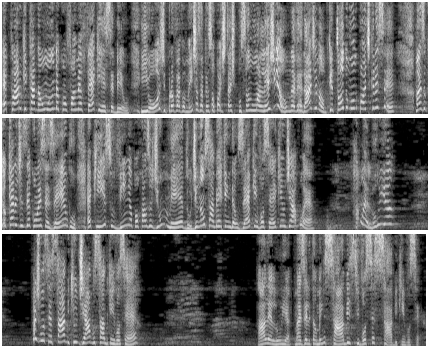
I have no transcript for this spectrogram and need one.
É claro que cada um anda conforme a fé que recebeu. E hoje, provavelmente, essa pessoa pode estar expulsando uma legião, não é verdade, irmão? Porque todo mundo pode crescer. Mas o que eu quero quero dizer com esse exemplo é que isso vinha por causa de um medo, de não saber quem Deus é, quem você é e quem o diabo é. Aleluia! Mas você sabe que o diabo sabe quem você é? Aleluia! Mas ele também sabe se você sabe quem você é.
